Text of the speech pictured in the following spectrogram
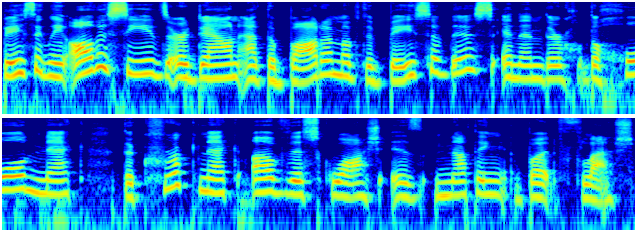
basically all the seeds are down at the bottom of the base of this and then the whole neck the crook neck of the squash is nothing but flesh.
